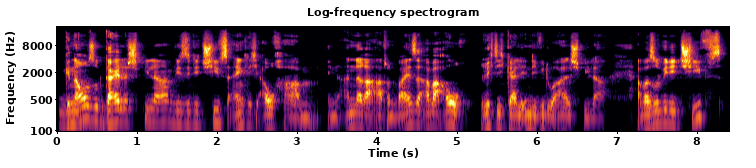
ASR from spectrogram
genauso geile Spieler, wie sie die Chiefs eigentlich auch haben. In anderer Art und Weise, aber auch richtig geile Individualspieler. Aber so wie die Chiefs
